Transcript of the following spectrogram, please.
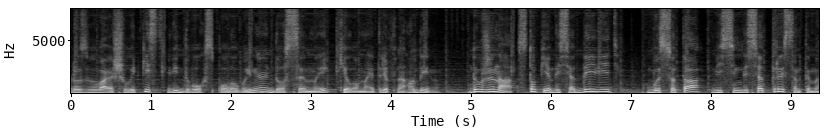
Розвиває швидкість від 2,5 до 7 км на годину. Довжина 159, висота 83 см,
